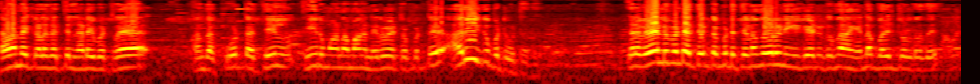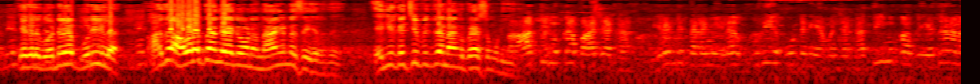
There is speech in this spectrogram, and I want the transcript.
தலைமை கழகத்தில் நடைபெற்ற அந்த கூட்டத்தில் தீர்மானமாக நிறைவேற்றப்பட்டு அறிவிக்கப்பட்டு விட்டது. இதில் வேண்டுமென்றே திட்டமிட்டு தினந்தோறும் நீங்க கேட்டுட்டு இருந்தா நாங்கள் என்ன பதில் சொல்றது? எங்களுக்கு ஒண்ணுமே புரியல. அது அவரை தான் கேட்க வேணும் நாங்க என்ன செய்யறது? எங்க கட்சி பத்தி தான் நாங்க பேச முடியும். அதிமுக பாஜக இரண்டு தலைமையில புதிய கூட்டணி அமைஞ்சாங்க திமுகவுக்கு எதிரான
